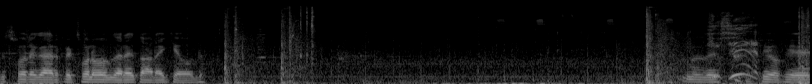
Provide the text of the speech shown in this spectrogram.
that's what I got. If it's one of them that I thought I killed. There's a few up here.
